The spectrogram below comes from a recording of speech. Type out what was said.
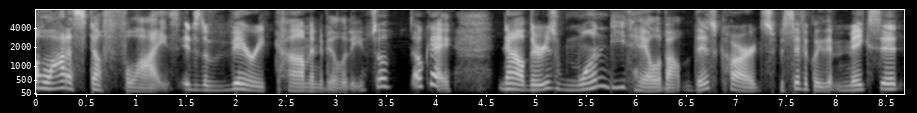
a lot of stuff flies. It is a very common ability. So, okay. Now, there is one detail about this card specifically that makes it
